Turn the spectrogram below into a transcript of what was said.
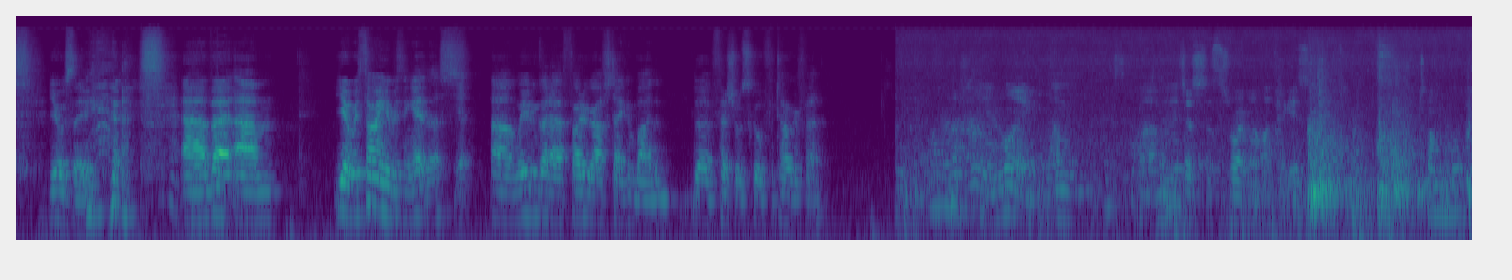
you'll see. uh, but um, yeah, we're throwing everything at this. Um, we even got our photographs taken by the, the official school photographer. That's really annoying. Um, well, I mean, it's just a story of my life, I guess. Tom Winter.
